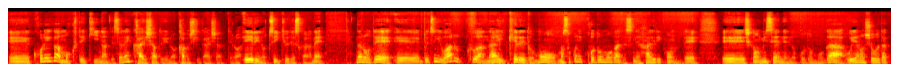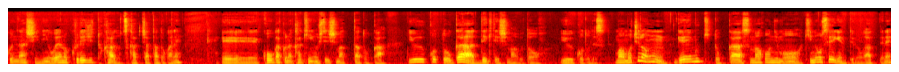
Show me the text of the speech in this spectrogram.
えーこれが目的なんですよね。会社というのは株式会社っていうのは。営利の追求ですからね。なので、えー、別に悪くはないけれども、まあ、そこに子供がですね入り込んで、えー、しかも未成年の子供が親の承諾なしに親のクレジットカードを使っちゃったとかね、えー、高額な課金をしてしまったとかいうことができてしまうということです。まあ、もちろんゲーム機とかスマホにも機能制限っていうのがあってね、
